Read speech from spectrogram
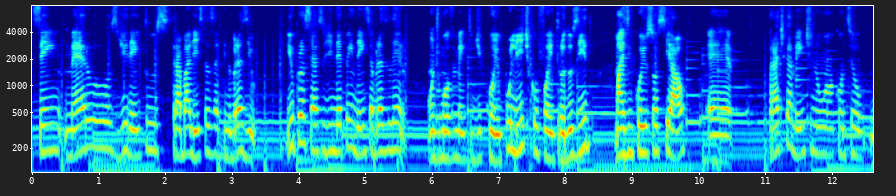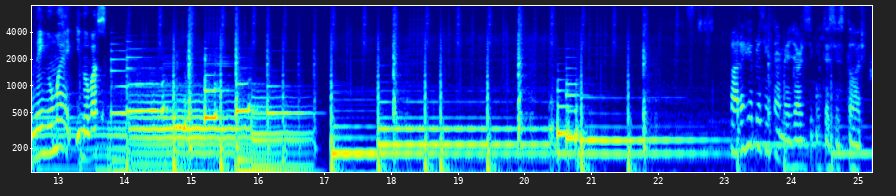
sem meros direitos trabalhistas aqui no Brasil, e o processo de independência brasileiro, onde o movimento de cunho político foi introduzido, mas em cunho social é, praticamente não aconteceu nenhuma inovação. Para representar melhor esse contexto histórico,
